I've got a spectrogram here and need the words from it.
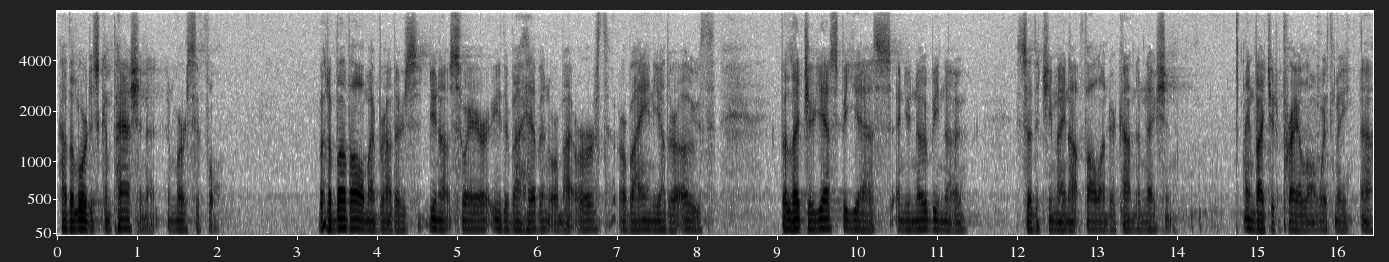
how the Lord is compassionate and merciful. But above all, my brothers, do not swear either by heaven or by earth or by any other oath, but let your yes be yes and your no be no, so that you may not fall under condemnation. I invite you to pray along with me uh,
